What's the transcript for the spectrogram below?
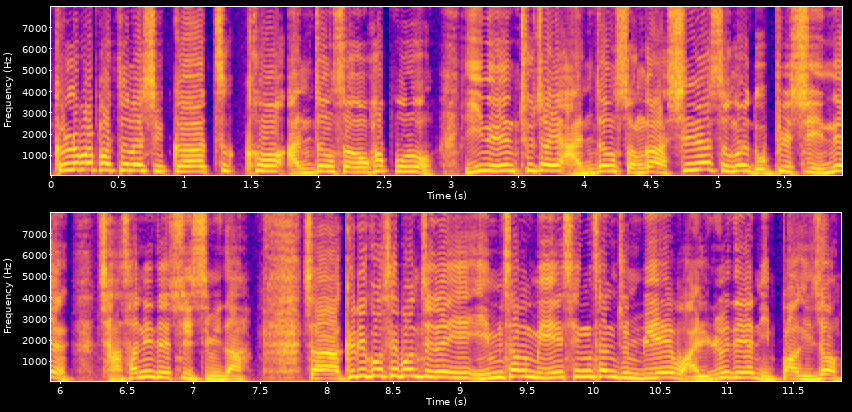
글로벌 파트너십과 특허 안정성을 확보로 이는 투자의 안정성과 신뢰성을 높일 수 있는 자산이 될 수 있습니다. 자, 그리고 세 번째는 이 임상 및 생산 준비의 완료 에 대한 입박이죠.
